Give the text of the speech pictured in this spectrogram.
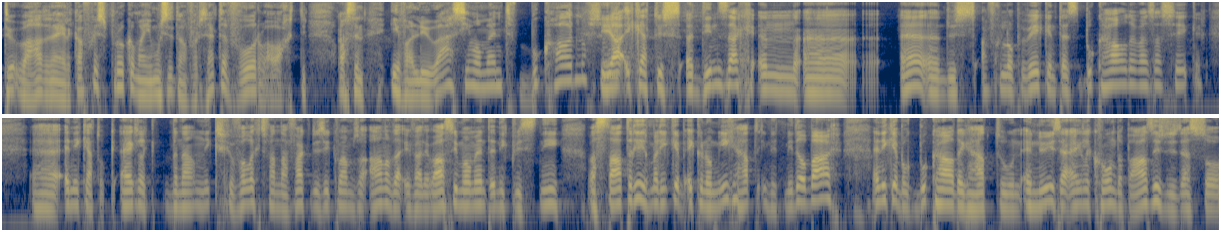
we hadden eigenlijk afgesproken, maar je moest het dan verzetten voor, wacht, was het een evaluatiemoment boekhouden of zo? Ja, ik had dus uh, dinsdag een, uh, Hè, eh, dus afgelopen week een test boekhouden was dat zeker. Eh, en ik had ook eigenlijk bijna niks gevolgd van dat vak. Dus ik kwam zo aan op dat evaluatiemoment en ik wist niet, wat staat er hier? Maar ik heb economie gehad in het middelbaar. En ik heb ook boekhouden gehad toen. En nu is dat eigenlijk gewoon de basis. Dus dat is zo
